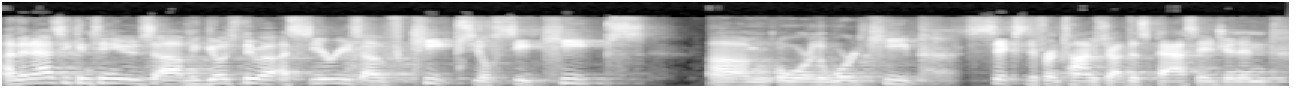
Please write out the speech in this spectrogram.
And then as he continues, um, he goes through a, a, series of keeps. You'll see keeps um, or the word keep six different times throughout this passage. And in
